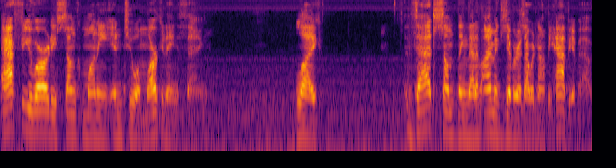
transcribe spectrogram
after you've already sunk money into a marketing thing, like that's something that if I'm exhibitors, I would not be happy about.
